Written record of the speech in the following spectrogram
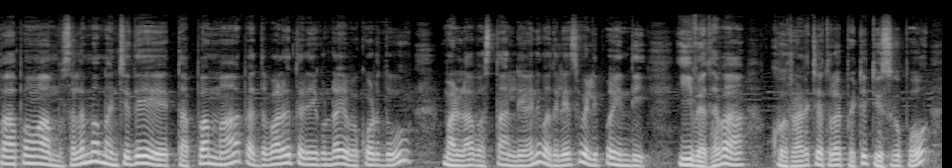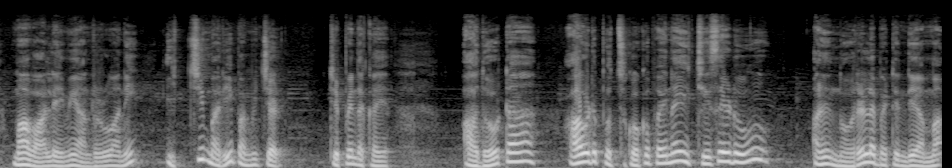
పాపం ఆ ముసలమ్మ మంచిదే తప్పమ్మ. పెద్దవాళ్ళకి తెలియకుండా ఇవ్వకూడదు. మళ్ళా వస్తానులే అని వదిలేసి వెళ్ళిపోయింది. ఈ వెధవ కుర్రాడి చేతిలో పెట్టి తీసుకుపో. మా వాళ్ళేమీ అనరు అని ఇచ్చి మరీ పంపించాడు. చెప్పింది అక్కయ్య అదోట ఆవిడ పుచ్చుకోకపోయినా ఇచ్చేసాడు అని నోరెళ్ళబెట్టింది అమ్మ.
